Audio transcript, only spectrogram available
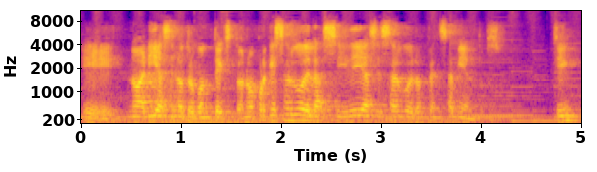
eh, no harías en otro contexto, ¿no? Porque es algo de las ideas, es algo de los pensamientos. ¿Sí?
